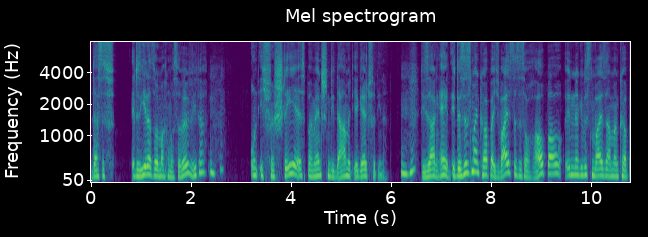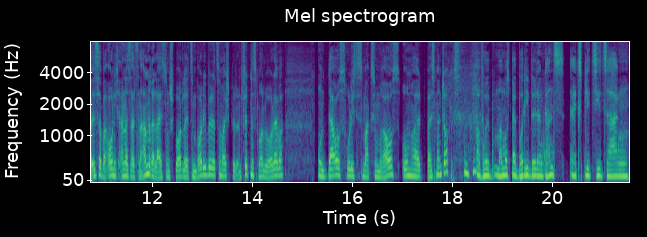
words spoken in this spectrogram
dass es jeder soll machen, was er will, wieder. Mhm. Und ich verstehe es bei Menschen, die damit ihr Geld verdienen. Mhm. Die sagen, ey, das ist mein Körper, ich weiß, das ist auch Raubbau in einer gewissen Weise an meinem Körper, ist aber auch nicht anders als ein anderer Leistungssportler, jetzt ein Bodybuilder zum Beispiel oder ein Fitnessmodel oder whatever. Und daraus hole ich das Maximum raus, um halt, weil es mein Job ist. Mhm. Obwohl man muss bei Bodybuildern ganz explizit sagen,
